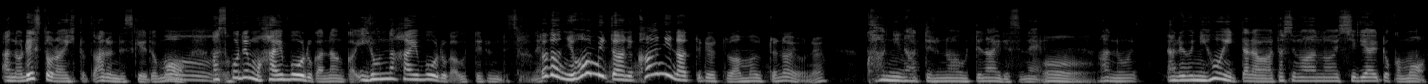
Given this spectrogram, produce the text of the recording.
あのレストラン一つあるんですけれども、うんあそこでもハイボールがなんかいろんなハイボールが売ってるんですよねた。だ日本みたいに缶になってるやつはあんま売ってないよね。缶になってるのは売ってないですね。うん。あのあれは日本行ったら私のあの知り合いとかも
